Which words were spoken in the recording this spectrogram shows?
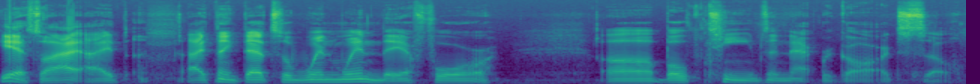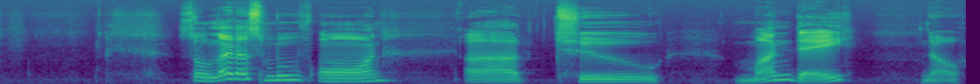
yeah, so I, I I think that's a win-win there for uh, both teams in that regard. So so let us move on uh, to Monday. No,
